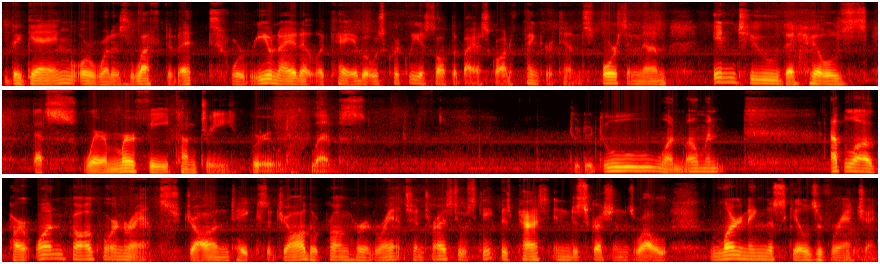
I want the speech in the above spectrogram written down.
The gang, or what is left of it, were reunited at Lakay, but was quickly assaulted by a squad of Pinkertons, forcing them into the hills that's where Murfree Country Brood lives. Do do do. One moment. Epilogue Part 1 Pronghorn Ranch. John takes a job at Pronghorn Ranch and tries to escape his past indiscretions while learning the skills of ranching.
